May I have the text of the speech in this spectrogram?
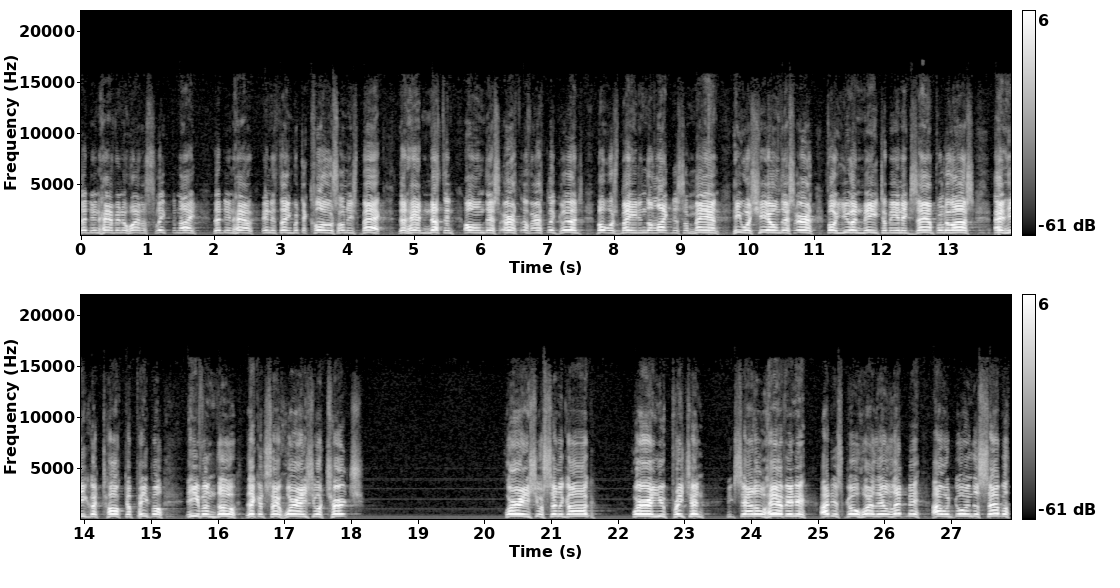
that didn't have anywhere to sleep tonight that didn't have anything but the clothes on his back, that had nothing on this earth of earthly goods, but was made in the likeness of man. He was here on this earth for you and me to be an example to us, and he could talk to people even though they could say, Where is your church? Where is your synagogue? Where are you preaching? He said, I don't have any. I just go where they'll let me. I would go in the Sabbath.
